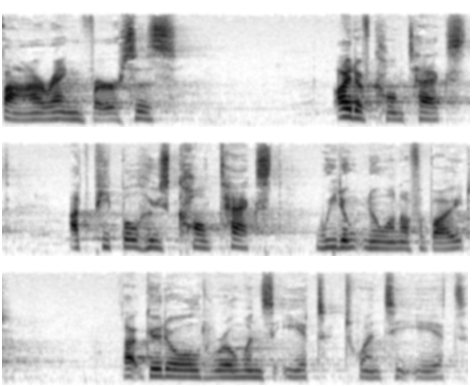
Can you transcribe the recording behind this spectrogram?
firing verses out of context at people whose context we don't know enough about. That good old Romans 8 28.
